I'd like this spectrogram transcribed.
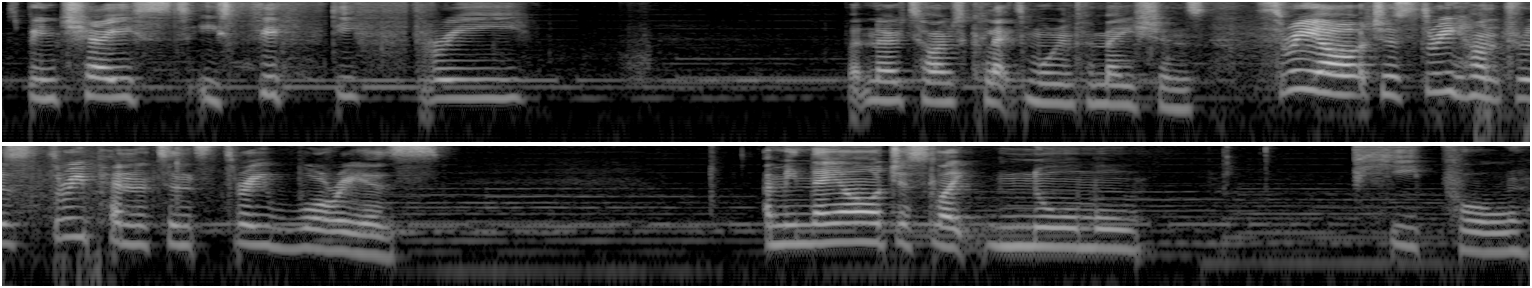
He's been chased. He's 53 but no time to collect more informations. Three archers, three hunters, three penitents, three warriors. I mean, they are just like normal people.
